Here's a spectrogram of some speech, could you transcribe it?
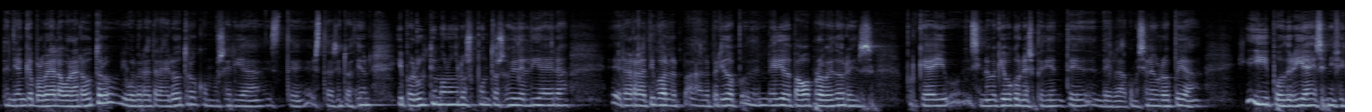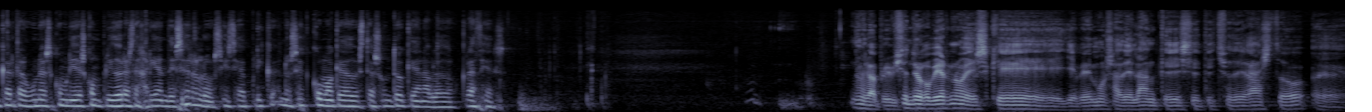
tendrían que volver a elaborar otro y volver a traer otro, ¿cómo sería este, esta situación? Y por último, uno de los puntos hoy del día era, era relativo al, periodo medio de pago a proveedores, porque hay, si no me equivoco, un expediente de la Comisión Europea y podría significar que algunas comunidades cumplidoras dejarían de serlo si se aplica. No sé cómo ha quedado este asunto que han hablado. Gracias. No, la previsión del Gobierno es que llevemos adelante ese techo de gasto eh,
